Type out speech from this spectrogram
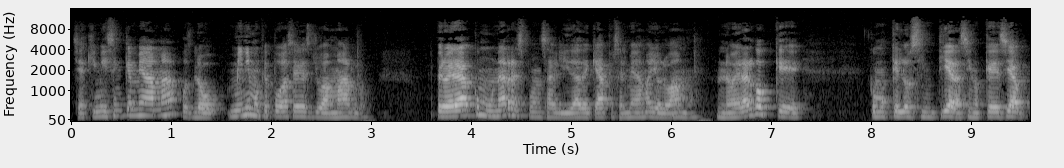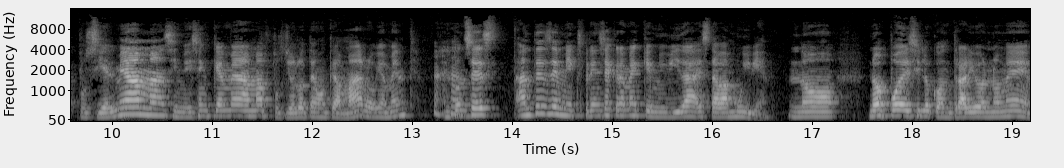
si aquí me dicen que me ama, pues lo mínimo que puedo hacer es yo amarlo. Pero era como una responsabilidad de que, ah, pues él me ama, yo lo amo. No era algo que como que lo sintiera, sino que decía, pues si él me ama, si me dicen que me ama, pues yo lo tengo que amar, obviamente. Entonces, antes de mi experiencia, créeme que mi vida estaba muy bien. No, no puedo decir lo contrario, no me,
